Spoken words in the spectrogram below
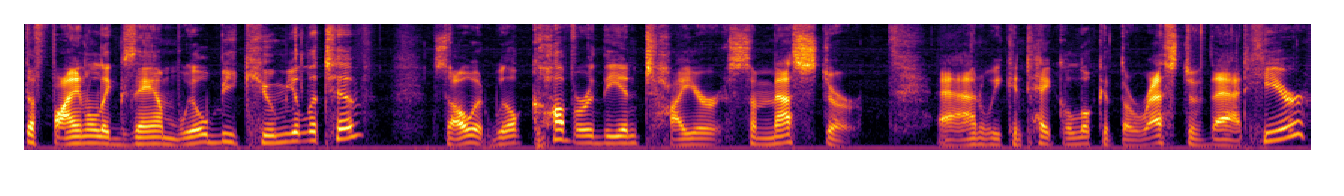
The final exam will be cumulative. So it will cover the entire semester. And we can take a look at the rest of that here.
